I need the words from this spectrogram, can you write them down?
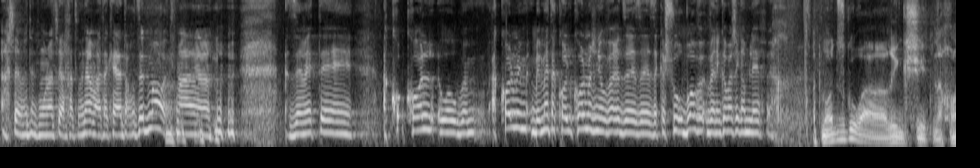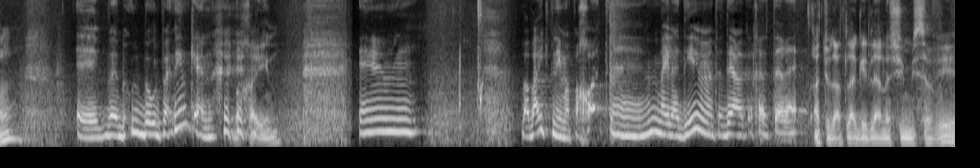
עכשיו אתם תמונות של החתונה, מה אתה כן, אתה רוצה דמעות, מה... אז באמת, אה, הכל, הוא, הכל, באמת הכל, כל מה שאני עוברת זה, זה, זה קשור בו, ואני מקווה שגם להפך. את מאוד סגורה רגשית, נכון? אה, באולפנים, כן. בחיים. בבית פנימה פחות, אה, עם הילדים, אתה יודע, ככה יותר... אה. את יודעת להגיד לאנשים מסביב,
